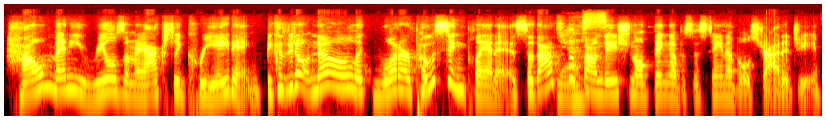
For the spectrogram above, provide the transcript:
how many reels am I actually creating? Because we don't know like what our posting plan is. So that's yes. the foundational thing of a sustainable strategy.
